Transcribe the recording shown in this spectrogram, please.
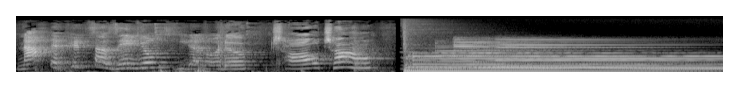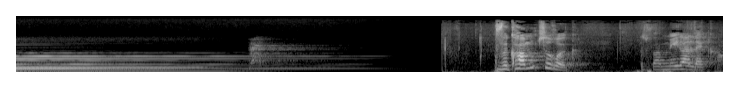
Nach der Pizza sehen wir uns wieder, Leute. Ciao. Willkommen zurück. Es war mega lecker.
